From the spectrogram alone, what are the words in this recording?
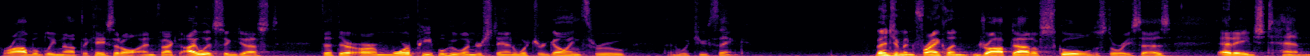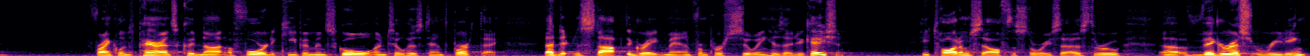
probably not the case at all. In fact, I would suggest that there are more people who understand what you're going through than what you think. Benjamin Franklin dropped out of school, the story says, at age 10. Franklin's parents could not afford to keep him in school until his 10th birthday. That didn't stop the great man from pursuing his education. He taught himself, the story says, through uh, vigorous reading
